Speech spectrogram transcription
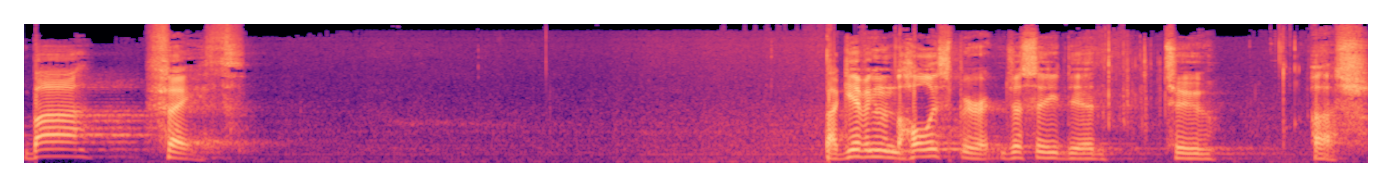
by faith. by giving them the Holy Spirit, just as He did to us.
